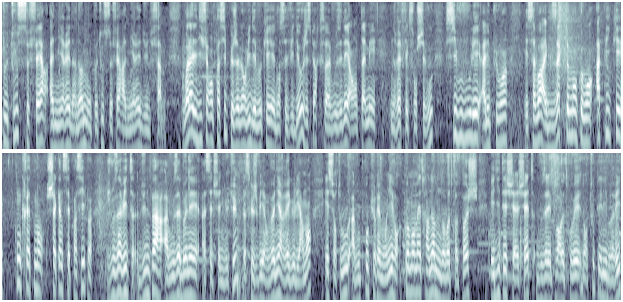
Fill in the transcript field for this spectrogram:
peut tous se faire admirer d'un homme, on peut tous se faire admirer d'une femme. Voilà les différents principes que j'avais envie d'évoquer dans cette vidéo. J'espère que ça va vous aider à entamer une réflexion chez vous. Si vous voulez aller plus loin et savoir exactement comment appliquer concrètement chacun de ces principes, je vous invite d'une part à vous abonner à cette chaîne YouTube parce que je vais y revenir régulièrement et surtout à vous procurer mon livre Comment mettre un homme dans votre poche, édité chez Hachette. Vous allez pouvoir le trouver dans toutes les librairies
